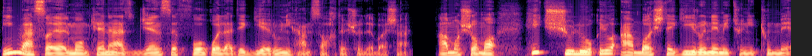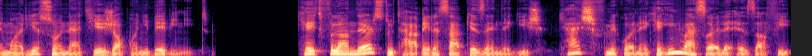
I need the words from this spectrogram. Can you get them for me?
این وسایل ممکنه از جنس فوقالعاده گرونی هم ساخته شده باشند اما شما هیچ شلوغی و انباشتگی رو نمی‌تونید تو معماری سنتی ژاپنی ببینید. کیت فلاندرز تو تغییر سبک زندگیش کشف می‌کنه که این وسایل اضافی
